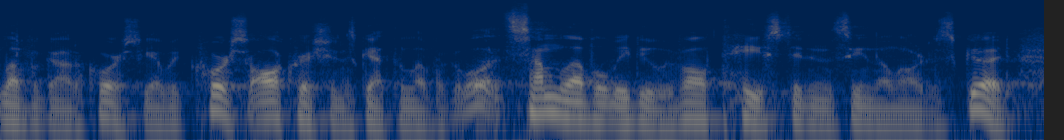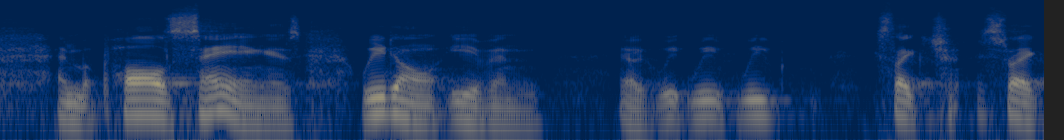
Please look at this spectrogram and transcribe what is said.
love of God, of course. Yeah, we, of course, all Christians get the love of God. Well, at some level we do. We've all tasted and seen the Lord is good. And what Paul's saying is we don't even, you know, we, we, we, it's, like, it's like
